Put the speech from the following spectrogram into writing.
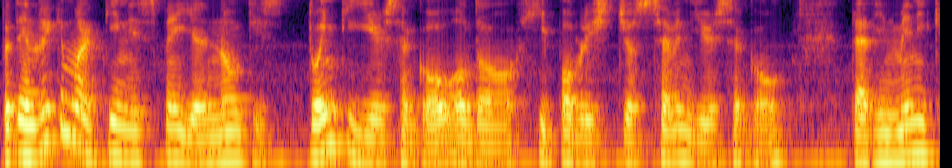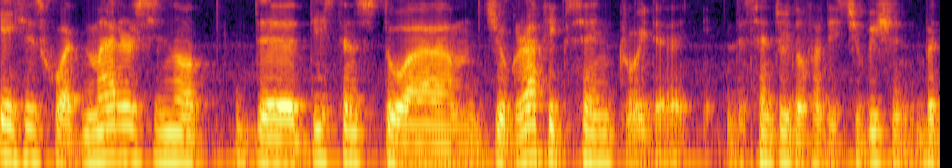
but Enrique Martinez Meyer noticed 20 years ago, although he published just seven years ago, that in many cases what matters is not the distance to a geographic centroid, uh, the centroid of a distribution, but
